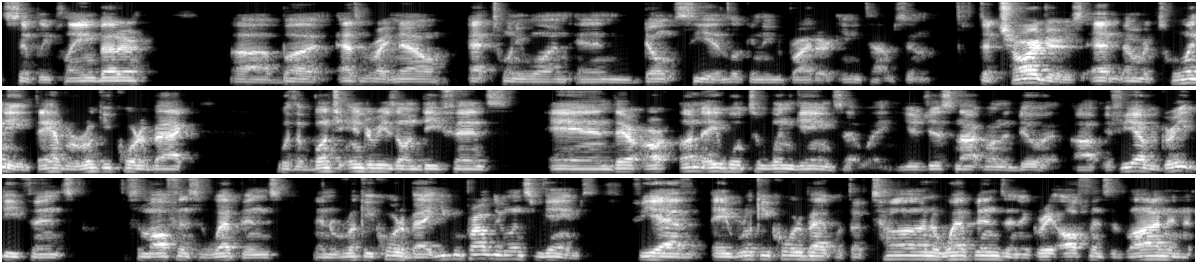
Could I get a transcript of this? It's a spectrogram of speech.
simply playing better, uh, but as of right now, at 21, and don't see it looking any brighter anytime soon. The Chargers at number 20, they have a rookie quarterback with a bunch of injuries on defense, and they are unable to win games that way. You're just not going to do it. Uh, if you have a great defense, some offensive weapons, and a rookie quarterback, you can probably win some games. If you have a rookie quarterback with a ton of weapons and a great offensive line and an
